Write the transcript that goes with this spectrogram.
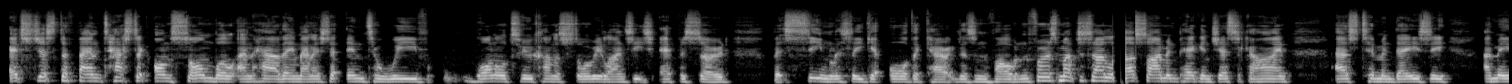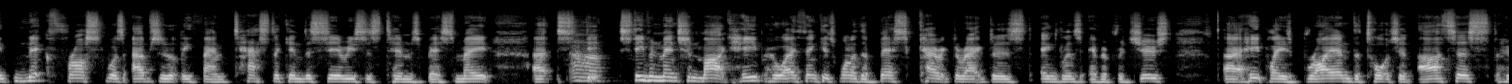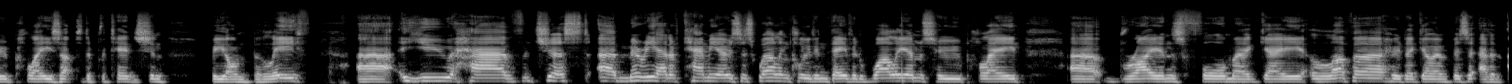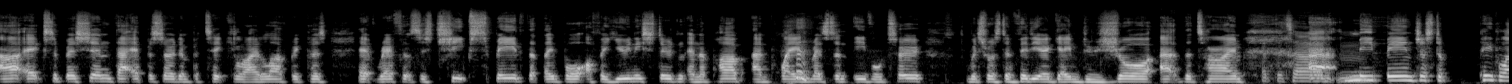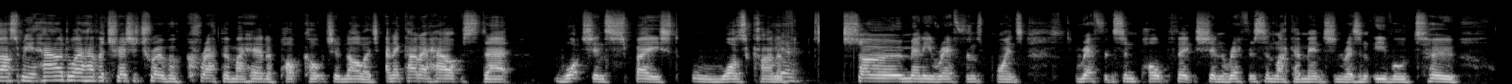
it's just a fantastic ensemble and how they manage to interweave one or two kind of storylines each episode, but seamlessly get all the characters involved. And for as much as I love Simon Pegg and Jessica Hynes as Tim and Daisy, I mean, Nick Frost was absolutely fantastic in the series as Tim's best mate. Uh, uh-huh. St- Steven mentioned Mark Heap, who I think is one of the best character actors England's ever produced. Uh, he plays Brian, the tortured artist, who plays up to the pretension beyond belief. Uh, you have just a myriad of cameos as well, including David Walliams, who played uh, Brian's former gay lover, who they go and visit at an art exhibition. That episode in particular, I love because it references Cheap Speed that they bought off a uni student in a pub and played Resident Evil 2 which was the video game du jour at the time. At the time. Uh, mm. Me being just a people ask me, how do I have a treasure trove of crap in my head of pop culture knowledge? And it kind of helps that watching Spaced was kind yeah. of so many reference points, referencing Pulp Fiction, referencing, like I mentioned, Resident Evil 2.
